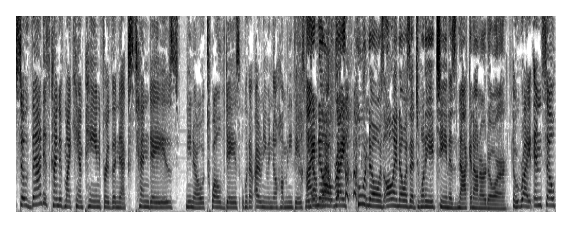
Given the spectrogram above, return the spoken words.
So, that is kind of my campaign for the next 10 days, you know, 12 days, whatever. I don't even know how many days we I have know, left. right? Who knows? All I know is that 2018 is knocking on our door. Right. And so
